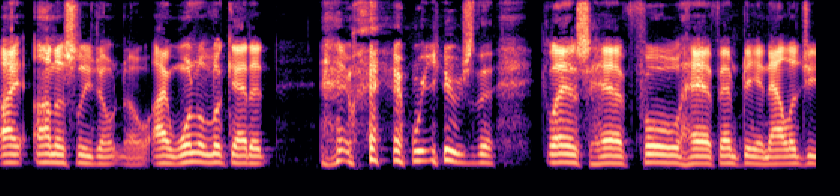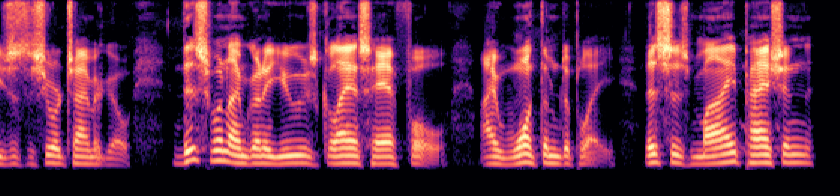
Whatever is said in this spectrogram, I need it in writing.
I honestly don't know. I want to look at it. we used the glass half full, half empty analogy just a short time ago. This one, I'm going to use glass half full. I want them to play. This is my passion.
